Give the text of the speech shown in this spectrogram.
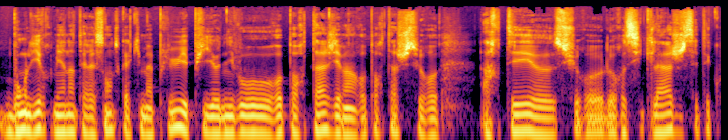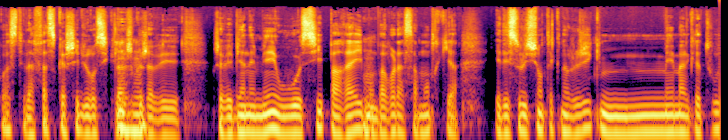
bon livre bien intéressant en tout cas qui m'a plu. Et puis au niveau reportage il y avait un reportage sur euh, Arte euh, sur euh, le recyclage c'était quoi? C'était la face cachée du recyclage Mhm. que j'avais bien aimé ou aussi pareil bon Mhm. bah voilà ça montre qu'il y y a des solutions technologiques mais malgré tout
